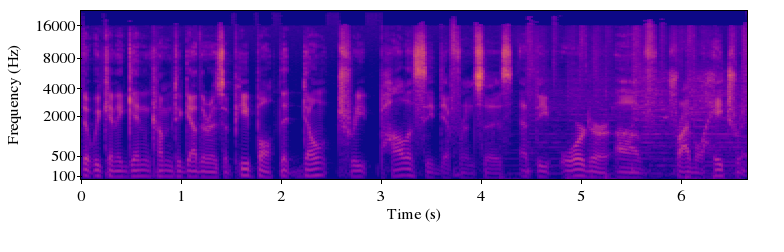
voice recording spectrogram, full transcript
that we can again come together as a people that don't treat policy differences at the order of tribal hatred.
